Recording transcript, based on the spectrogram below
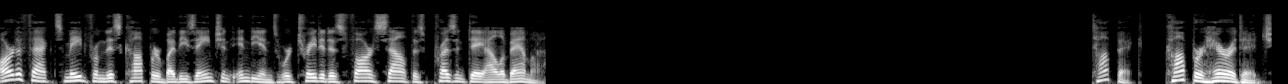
Artifacts made from this copper by these ancient Indians were traded as far south as present-day Alabama. Copper heritage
